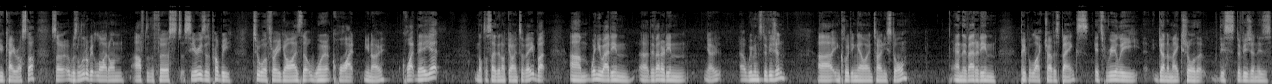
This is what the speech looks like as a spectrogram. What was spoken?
UK roster. So it was a little bit light on after the first series. There's probably two or three guys that weren't quite, you know, quite there yet. Not to say they're not going to be, but um, when you add in, uh, they've added in, you know, a women's division, uh, including our own Toni Storm, and they've added in people like Travis Banks. It's really going to make sure that this division is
